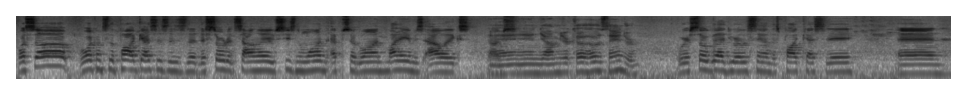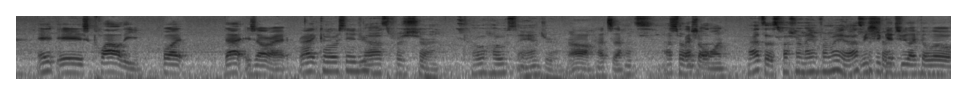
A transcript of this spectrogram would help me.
What's up? Welcome to the podcast. This is the Distorted Sound Wave Season 1, Episode 1. My name is Alex. I'm And I'm your co-host Andrew. We're so glad you are listening on this podcast today. And it is cloudy, but that is alright. Right, co host Andrew? That's for sure. Co-host Andrew. Oh, that's a That's that's special a, one. That's a special name for me. That's we should sure. get you like a little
